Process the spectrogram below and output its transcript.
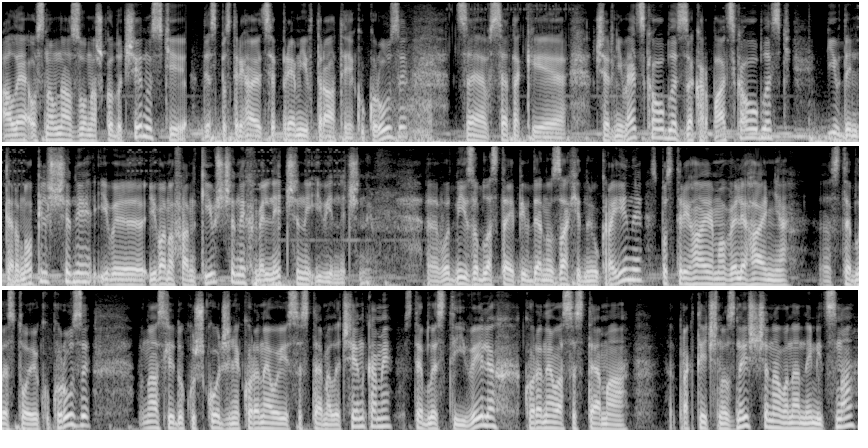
але основна зона шкодочинності, де спостерігаються прямі втрати кукурузи, це все-таки Чернівецька область, Закарпатська область, південь Тернопільщини, Івано-Франківщини, Хмельниччини і Вінниччини. Е, В одній з областей південно-західної України спостерігаємо вилягання стеблистої кукурузи внаслідок ушкодження кореневої системи личинками, стеблистий вилях, коренева система практично знищена, вона не міцна,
